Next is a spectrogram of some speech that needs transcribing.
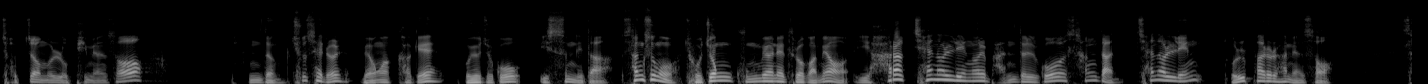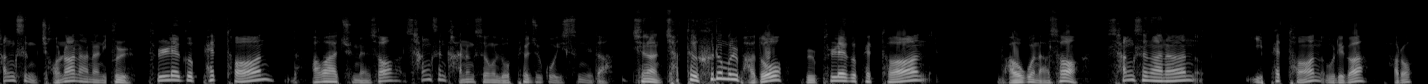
저점을 높이면서 반등 추세를 명확하게 보여주고 있습니다. 상승 후 조정 국면에 들어가며 이 하락 채널링을 만들고 상단 채널링 돌파를 하면서 상승 전환하는 불 플래그 패턴 나와주면서 상승 가능성을 높여주고 있습니다. 지난 차트 흐름을 봐도 불 플래그 패턴 나오고 나서 상승하는 이 패턴 우리가 바로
